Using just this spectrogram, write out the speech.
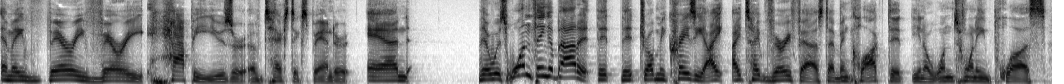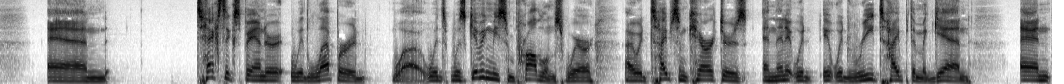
am a very, very happy user of Text Expander, and there was one thing about it that, that drove me crazy. I, I type very fast. I've been clocked at you know 120 plus, and Text Expander with Leopard uh, was, was giving me some problems where I would type some characters and then it would it would retype them again, and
